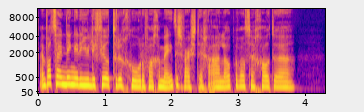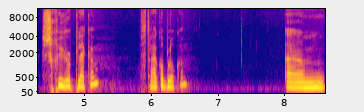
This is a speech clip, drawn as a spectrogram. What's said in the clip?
En wat zijn dingen die jullie veel terug horen van gemeentes waar ze tegenaan lopen? Wat zijn grote schuurplekken, struikelblokken? Um,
